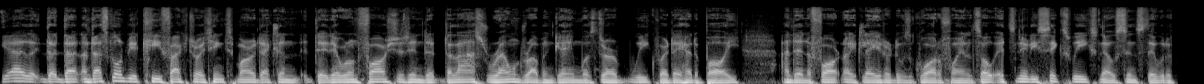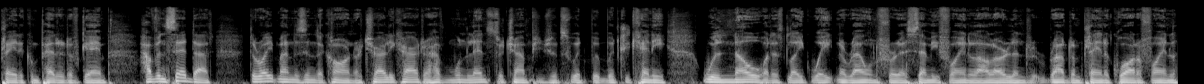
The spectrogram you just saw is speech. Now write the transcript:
Yeah, that, that, and that's going to be a key factor, I think, tomorrow, Declan. They, they were unfortunate in the, last round robin game was their week where they had a bye, and then a fortnight later there was a quarter final. So it's nearly six weeks now since they would have played a competitive game. Having said that, the right man is in the corner. Charlie Carter, having won Leinster championships with, with, with Kilkenny, will know what it's like waiting around for a semi final All Ireland rather than playing a quarter final.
